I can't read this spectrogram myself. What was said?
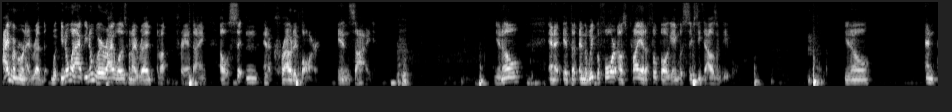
I remember when I read that, you know, when I, you know, where I was when I read about Fran dying, I was sitting in a crowded bar inside, you know, and at the, and the week before I was probably at a football game with 60,000 people, you know, and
